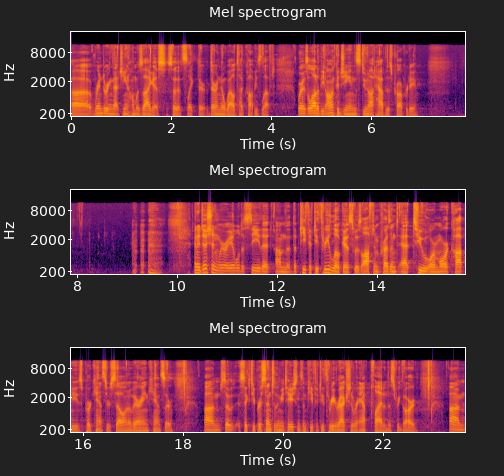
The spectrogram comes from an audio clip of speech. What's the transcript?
uh, rendering that gene homozygous. So it's like there, there are no wild type copies left. Whereas a lot of the oncogenes do not have this property. In addition, we were able to see that um, the, the, P53 locus was often present at two or more copies per cancer cell in ovarian cancer. Um, so 60% of the mutations in P53 were actually were amplified in this regard. Um,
